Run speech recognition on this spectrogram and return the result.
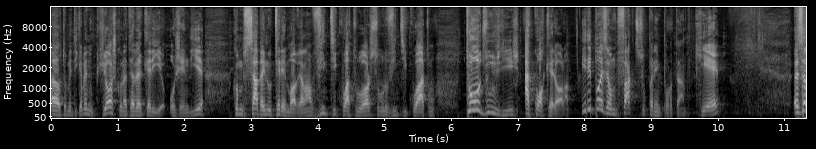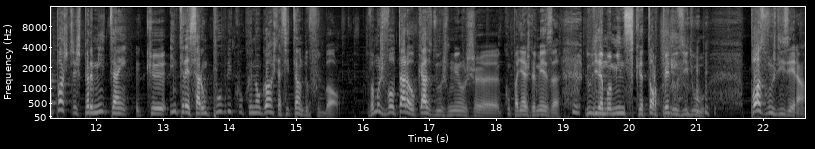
automaticamente no quiosque ou na tabacaria. Hoje em dia, como sabem, no telemóvel, há 24 horas sobre 24, todos os dias, a qualquer hora. E depois é um facto super importante, que é as apostas permitem que interessar um público que não gosta assim tanto do futebol. Vamos voltar ao caso dos meus eh, companheiros de mesa, do Dinamo Minsk, Torpedos e do... Posso-vos dizer hein,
